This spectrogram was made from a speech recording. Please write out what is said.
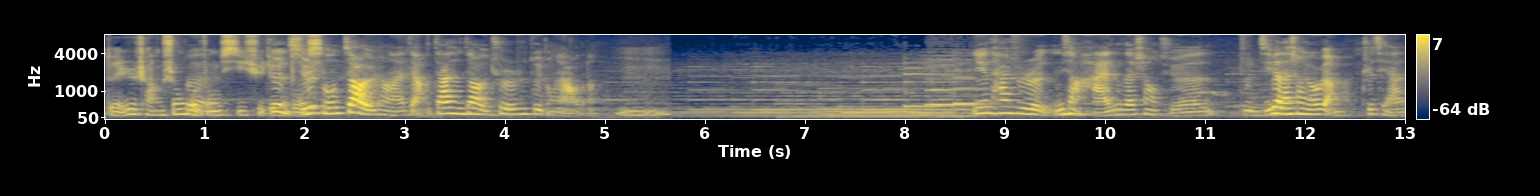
对日常生活中吸取这种东西。其实从教育上来讲，家庭教育确实是最重要的。嗯，因为他是你想孩子在上学，就即便他上幼儿园吧之前。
